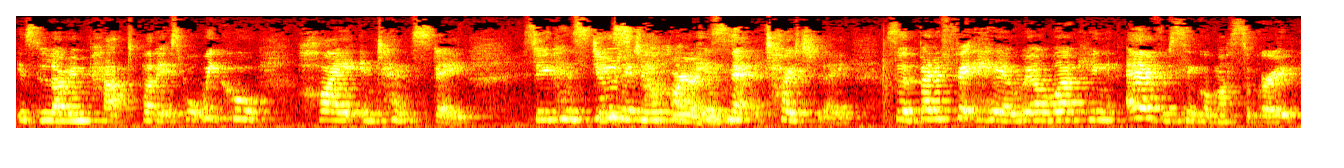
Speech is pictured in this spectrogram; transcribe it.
is low impact, but it's what we call high intensity. So you can still it's do high, isn't it? Totally. So the benefit here, we are working every single muscle group.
